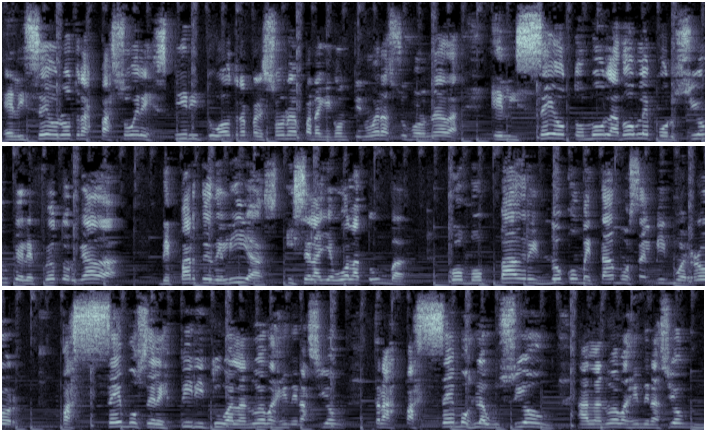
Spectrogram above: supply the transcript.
Eliseo no traspasó el espíritu a otra persona para que continuara su jornada. Eliseo tomó la doble porción que le fue otorgada de parte de Elías y se la llevó a la tumba. Como padres no cometamos el mismo error. Pasemos el espíritu a la nueva generación traspasemos la unción a la nueva generación.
